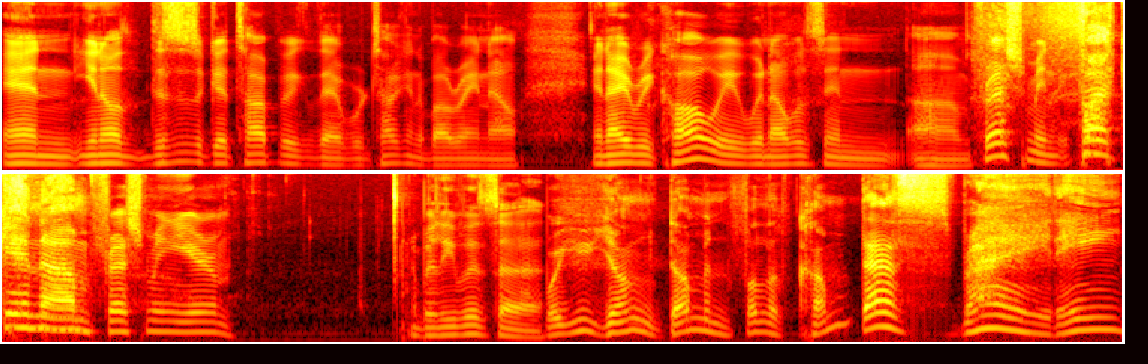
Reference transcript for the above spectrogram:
And you know, this is a good topic that we're talking about right now. And I recall we when I was in um, freshman, fucking um, freshman year. I believe it was uh, Were you young, dumb, and full of cum? that's right, eh?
